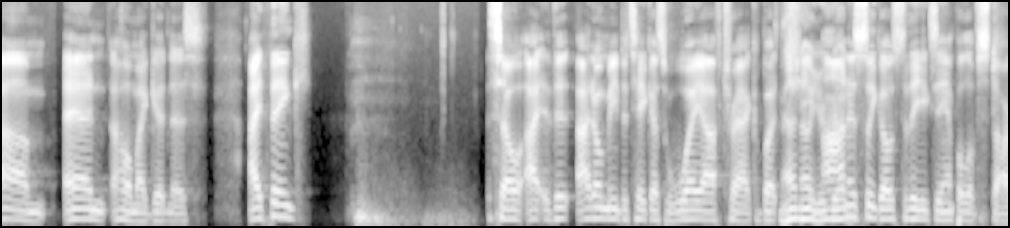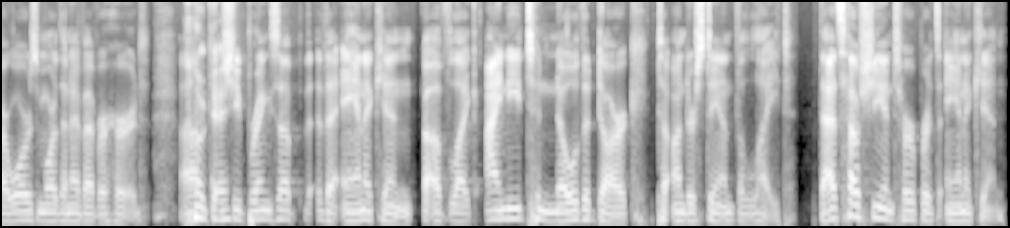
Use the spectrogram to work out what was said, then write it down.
Um, and oh my goodness, I think. So I th- I don't mean to take us way off track, but No, she no, you're good. honestly goes to the example of Star Wars more than I've ever heard. Um, Okay. and she brings up the Anakin of like I need to know the dark to understand the light. That's how she interprets Anakin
